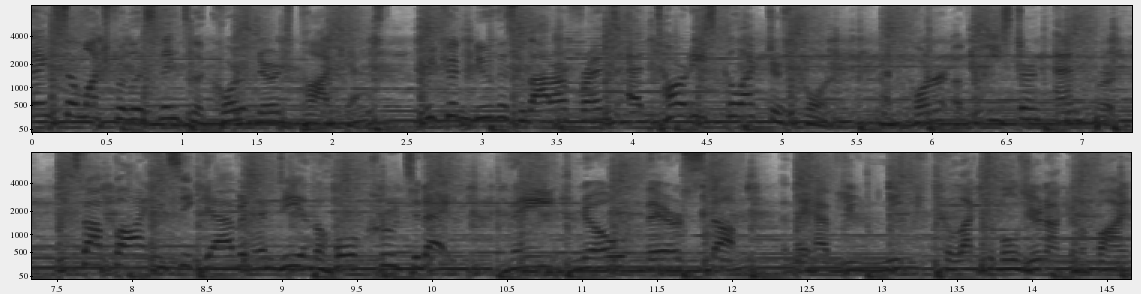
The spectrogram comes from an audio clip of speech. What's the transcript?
Thanks so much for listening to the Court of Nerds podcast. We couldn't do this without our friends at Tardy's Collector's Corner at the corner of Eastern and Burton. Stop by and see Gavin and Dee and the whole crew today. They know their stuff and they have unique collectibles you're not going to find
